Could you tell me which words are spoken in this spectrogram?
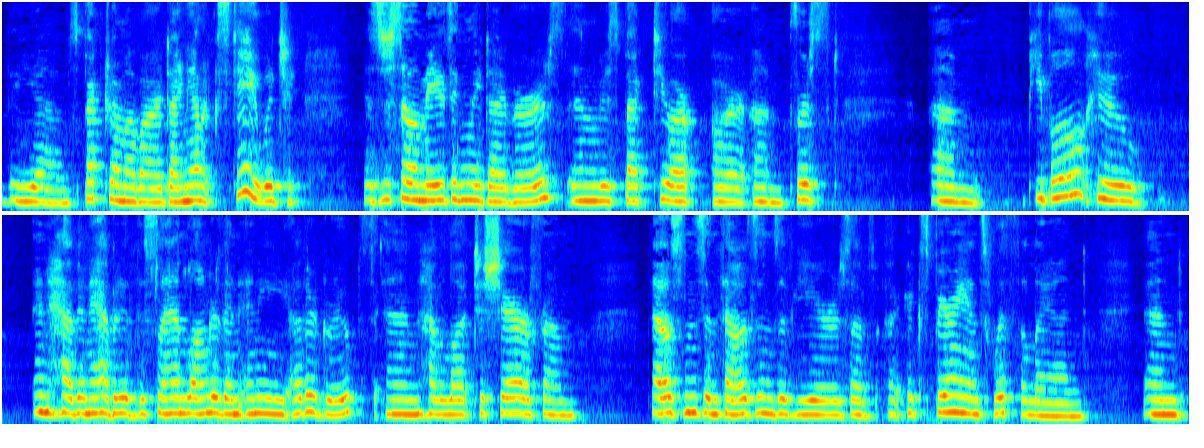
the um, spectrum of our dynamic state which is just so amazingly diverse in respect to our our um, first um, people who and have inhabited this land longer than any other groups and have a lot to share from thousands and thousands of years of uh, experience with the land. And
